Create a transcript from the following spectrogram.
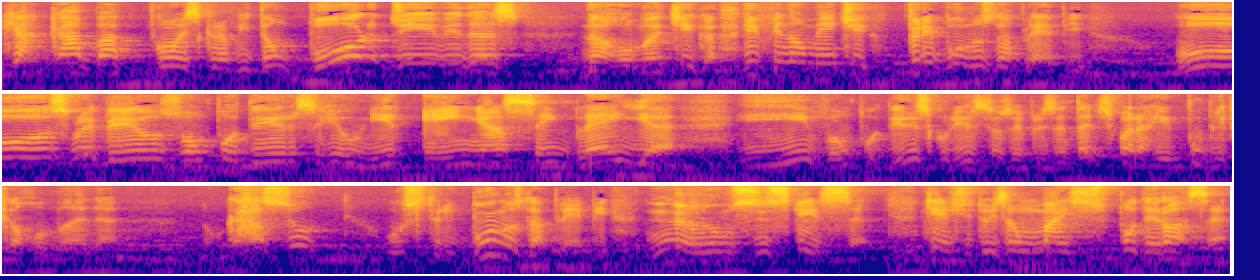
que acaba com a escravidão por dívidas na Roma Antiga. E, finalmente, tribunos da plebe os plebeus vão poder se reunir em assembleia e vão poder escolher seus representantes para a República Romana. No caso, os tribunos da plebe. Não se esqueça que a instituição mais poderosa,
